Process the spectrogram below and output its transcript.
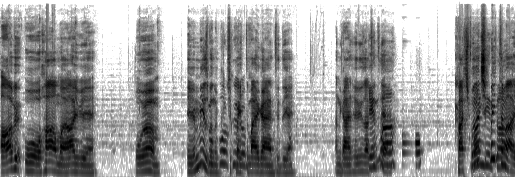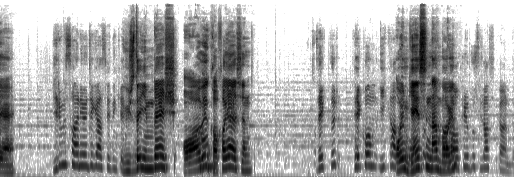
Abi oha ama abi. Oğlum. Emin miyiz Çok bunun çıkma korkuyorum. ihtimali garanti diye? Hani garanti değil zaten de. Kaç bunun Hangi çıkma GTA? ihtimali? 20 saniye önce gelseydin keşke. %25. Abi kafa yersin. Vector tek on ilk attı. Onda gençsin lan bu oyun. Altı yıldız silah çıkardı.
